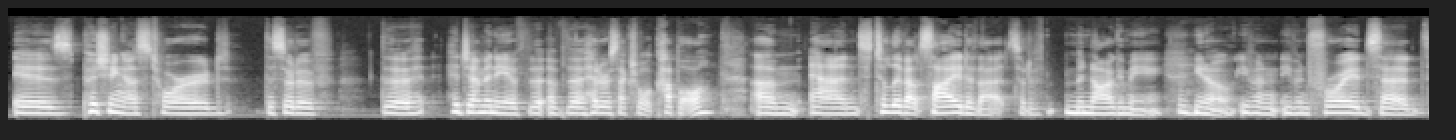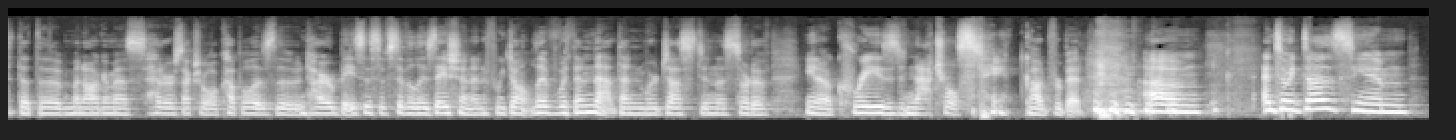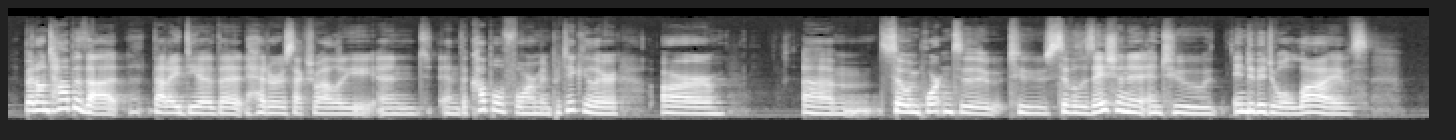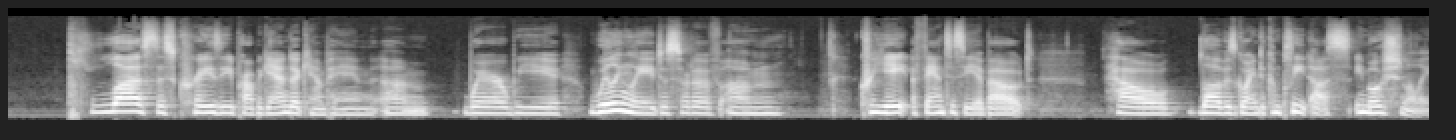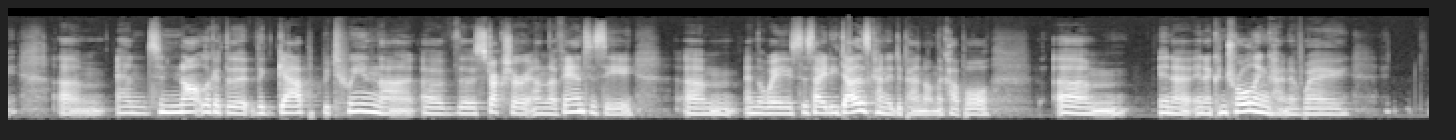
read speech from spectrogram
is pushing us toward the sort of the hegemony of the of the heterosexual couple, um, and to live outside of that sort of monogamy. Mm-hmm. You know, even even Freud said that the monogamous heterosexual couple is the entire basis of civilization, and if we don't live within that, then we're just in this sort of you know crazed natural state. God forbid. um, and so it does seem but on top of that that idea that heterosexuality and and the couple form in particular are um, so important to to civilization and, and to individual lives plus this crazy propaganda campaign um, where we willingly just sort of um, create a fantasy about how love is going to complete us emotionally. Um, and to not look at the, the gap between that of the structure and the fantasy um, and the way society does kind of depend on the couple um, in, a, in a controlling kind of way.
